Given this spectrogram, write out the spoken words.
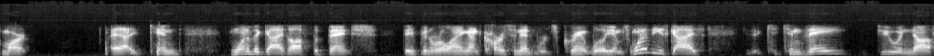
Smart. Uh, can one of the guys off the bench? They've been relying on Carsen Edwards, Grant Williams. One of these guys, can they do enough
